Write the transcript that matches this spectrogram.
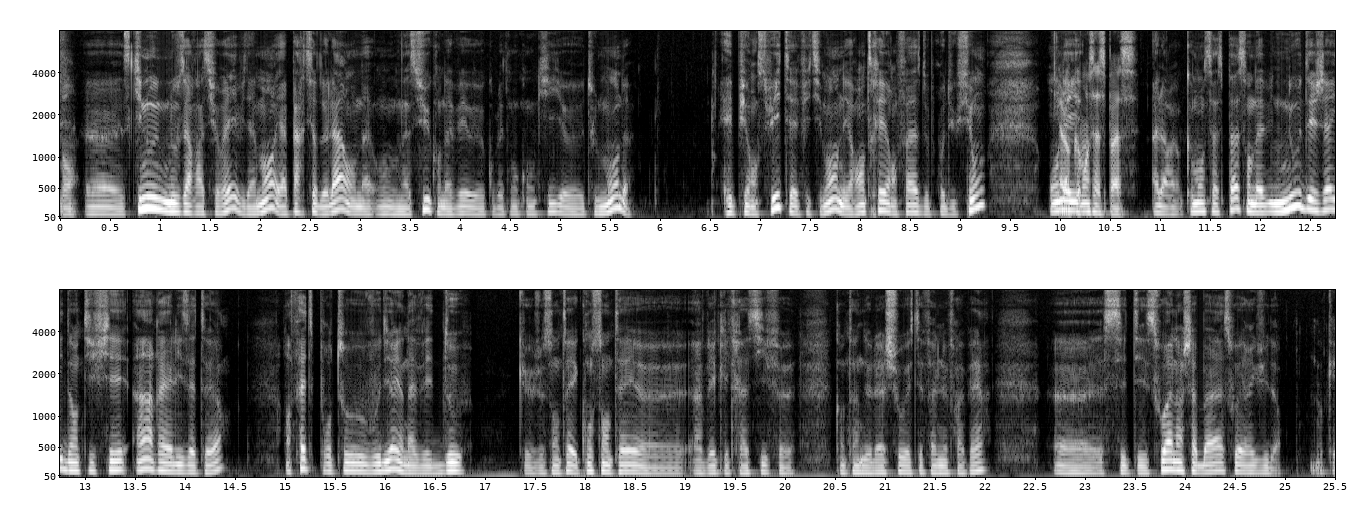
Bon. Euh, ce qui nous, nous a rassurés, évidemment. Et à partir de là, on a, on a su qu'on avait euh, complètement conquis euh, tout le monde. Et puis ensuite, effectivement, on est rentré en phase de production. On Alors a- comment ça se passe? Alors, comment ça se passe? On avait, nous, déjà identifié un réalisateur. En fait, pour tout vous dire, il y en avait deux que je sentais et qu'on sentait euh, avec les créatifs euh, Quentin Delachaux et Stéphane Lefrappert. Euh, C'était soit Alain Chabat, soit Eric Judor. Ok.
